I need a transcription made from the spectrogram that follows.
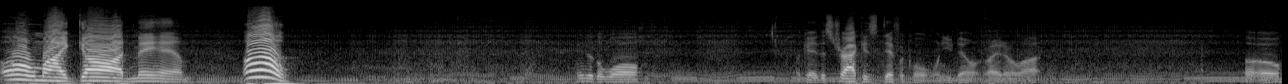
oh my god, mayhem. Oh! Into the wall. Okay, this track is difficult when you don't ride it a lot. Uh-oh.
